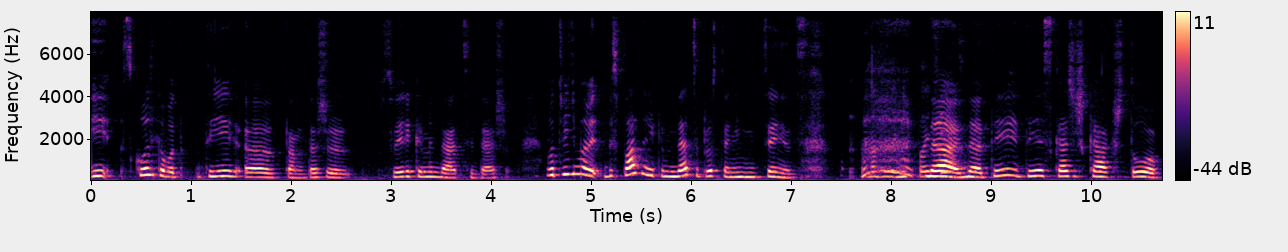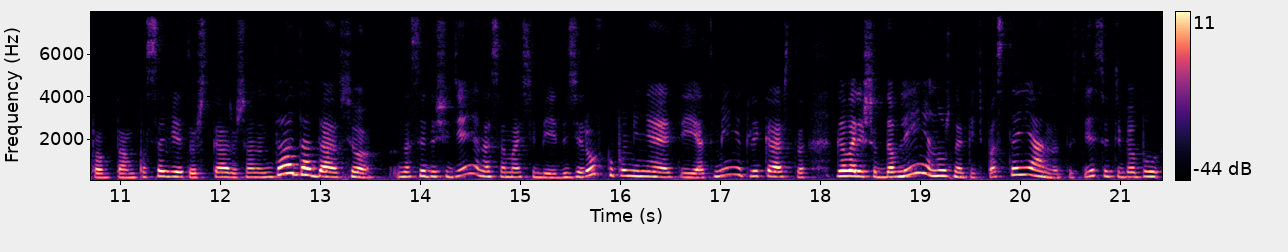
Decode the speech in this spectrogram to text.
И сколько вот ты э, там даже свои рекомендации даже. Вот, видимо, бесплатные рекомендации просто они не ценятся. Да, да, ты, ты скажешь как, что, там, посоветуешь, скажешь, она, да, да, да, все. На следующий день она сама себе и дозировку поменяет, и отменит лекарство. Говоришь, от давления нужно пить постоянно. То есть, если у тебя был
